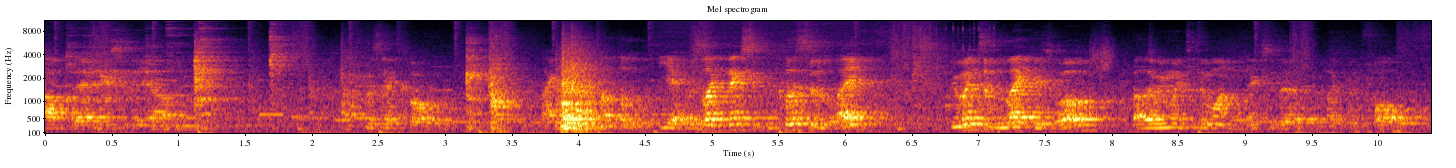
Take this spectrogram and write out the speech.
up there next to the, um, what's that called? Like, not the, yeah, it was like next to, close to the lake. We went to the lake as well, but then we went to the one next to the, like, the fall.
